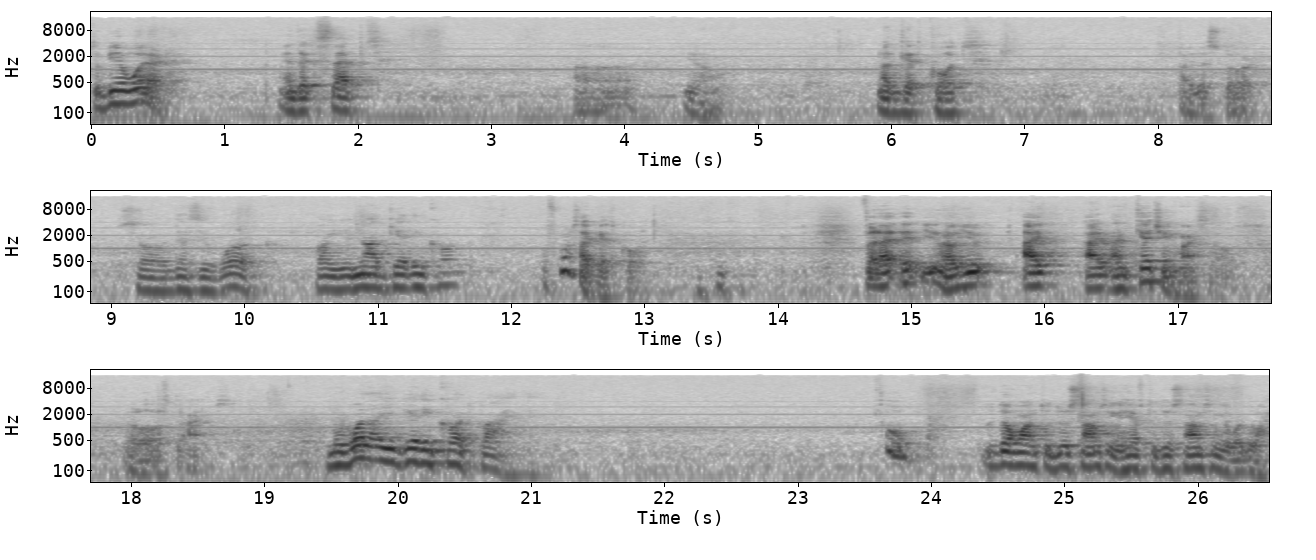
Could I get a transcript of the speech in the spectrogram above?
to be aware and accept. Uh, you know, not get caught by the story. So does it work? Are you not getting caught? Of course, I get caught, but I, you know, you, I, I, I'm catching myself a lot of times. But what are you getting caught by? Oh, you don't want to do something, you have to do something. Or do I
